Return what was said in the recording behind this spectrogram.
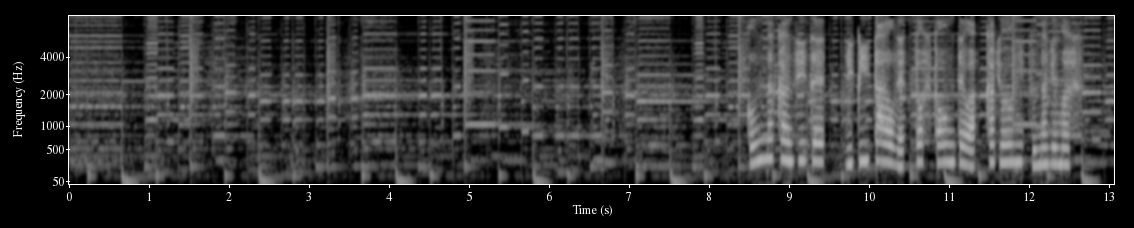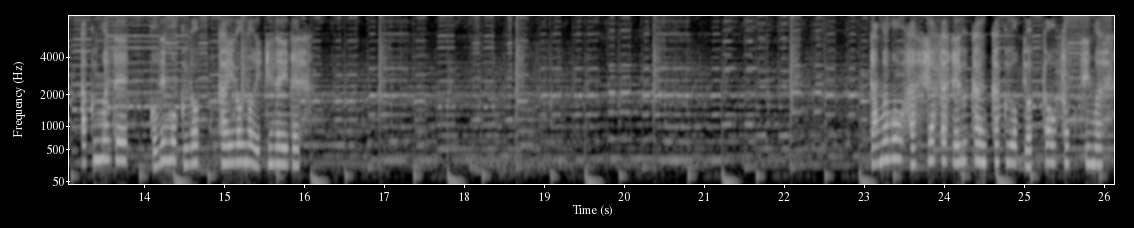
こんな感じで、リピーターをレッドストーンで輪っか状につなげます。あくまで、これもクロック回路の一例です。卵を発射させる間隔をちょっと遅くします。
